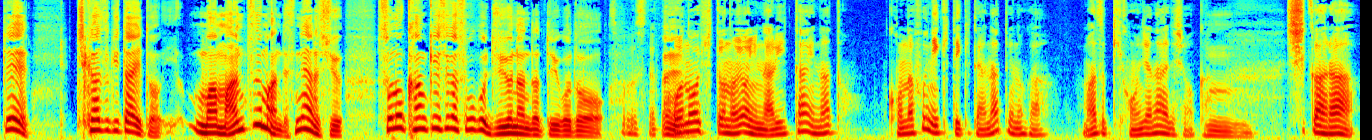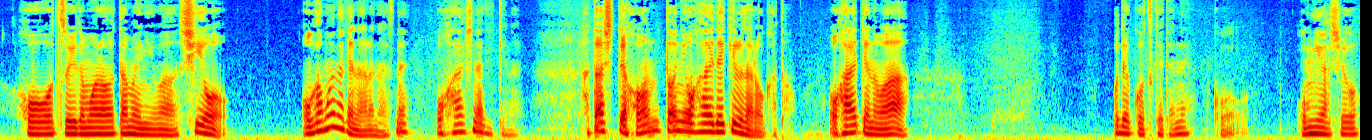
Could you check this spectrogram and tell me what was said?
近づきたいとまあマンツーマンですねある種その関係性がすごく重要なんだということをそうですね。ええこの人のようになりたいなと。こんなふうに生きていきたいなっていうのが、まず基本じゃないでしょうか。うん死から法を継いでもらうためには死を拝まなきゃならないですね。お拝しなきゃいけない。果たして本当にお拝できるだろうかと。お拝っていうのは、おでこをつけてね、こう、おみ足を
